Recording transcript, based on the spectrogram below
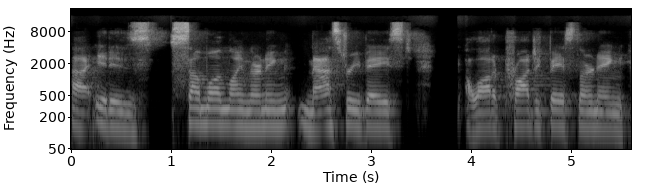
Uh, it is some online learning, mastery based, a lot of project based learning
